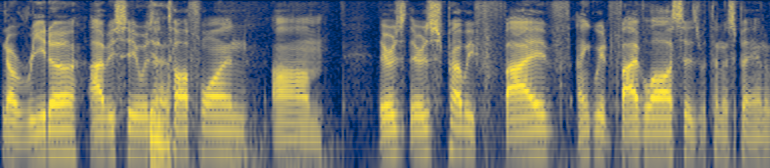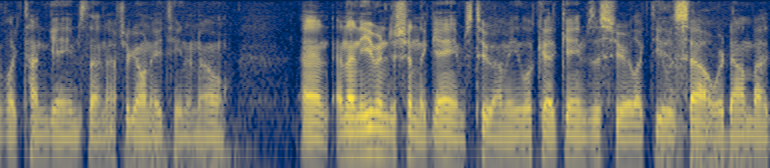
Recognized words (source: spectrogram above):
you know, Rita obviously it was Yeah. a tough one. Um, there's there's probably five. I think we had five losses within a span of like 10 games. Then after going 18 and 0. And and then even just in the games too. I mean, look at games this year like De La Salle, we're down by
